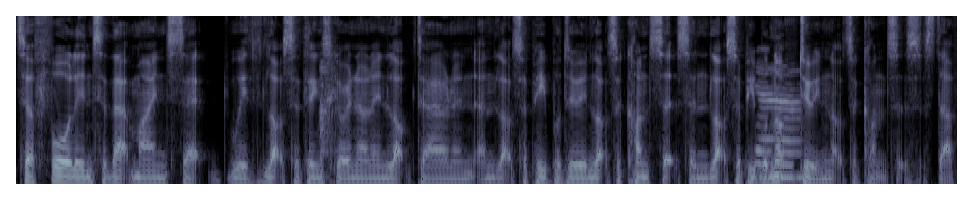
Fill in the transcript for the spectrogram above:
to fall into that mindset with lots of things ah. going on in lockdown and, and lots of people doing lots of concerts and lots of people Yeah. not doing lots of concerts and stuff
